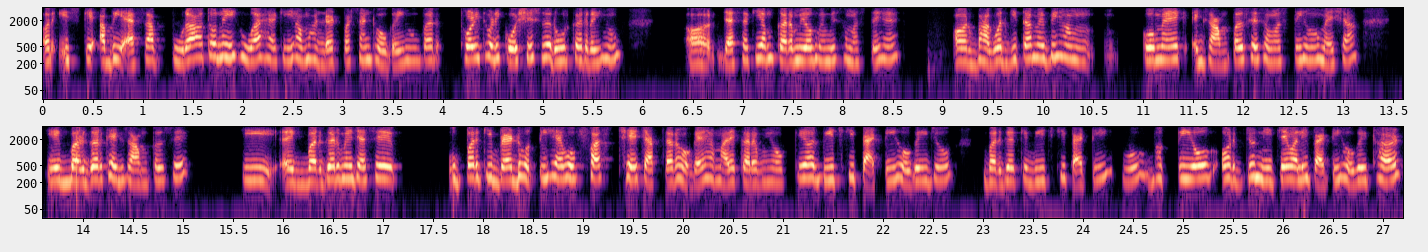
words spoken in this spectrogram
और इसके अभी ऐसा पूरा तो नहीं हुआ है कि हम हंड्रेड परसेंट हो गई हूँ, पर थोड़ी थोड़ी कोशिश ज़रूर कर रही हूँ। और जैसा कि हम कर्म योग में भी समझते हैं और भागवत गीता में भी हम, को मैं एक एग्ज़ाम्पल से समझती हूँ हमेशा, कि एक बर्गर के एग्ज़ाम्पल से, कि एक बर्गर में जैसे ऊपर की ब्रेड होती है, वो फ़र्स्ट छह चैप्टर हो गए हमारे कर्म योग के और बीच की पैटी हो गई जो बर्गर के बीच की पैटी वो भक्ति योग और जो नीचे वाली पैटी हो गई थर्ड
